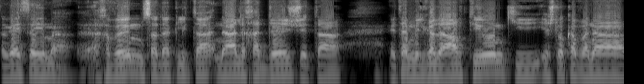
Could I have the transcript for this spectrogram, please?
המלגה הסתיימה. חברים ממשרד הקליטה, נא לחדש את, ה, את המלגה לארטיום כי יש לו כוונה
